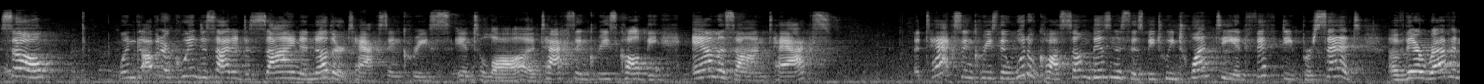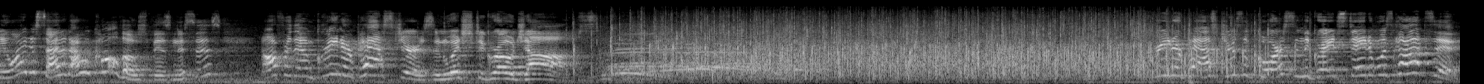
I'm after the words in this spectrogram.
So, when Governor Quinn decided to sign another tax increase into law, a tax increase called the Amazon tax, a tax increase that would have cost some businesses between 20 and 50 percent of their revenue, I decided I would call those businesses and offer them greener pastures in which to grow jobs. Greener pastures, of course, in the great state of Wisconsin,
